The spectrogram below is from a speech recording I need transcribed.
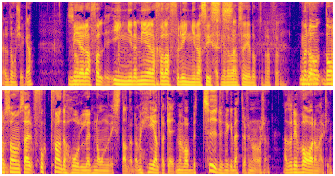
eller domkyrkan. som- Mera, fal, ingen, mera falafel, ingen rasism eller vad de säger, Dr. Falafel. Men de, de som så här, fortfarande håller någon viss standard, de är helt okej, men var betydligt mycket bättre för några år sedan. Alltså det var de verkligen.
